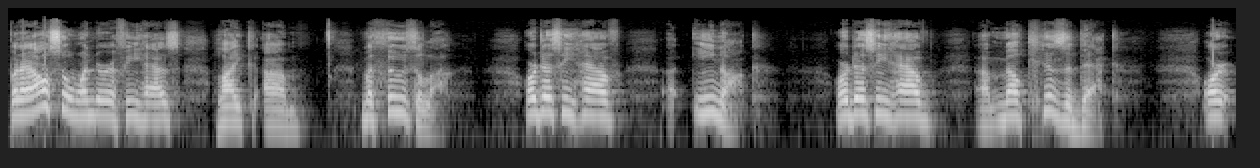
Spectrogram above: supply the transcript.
But I also wonder if he has like um, Methuselah, or does he have uh, Enoch, or does he have uh, Melchizedek? Or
